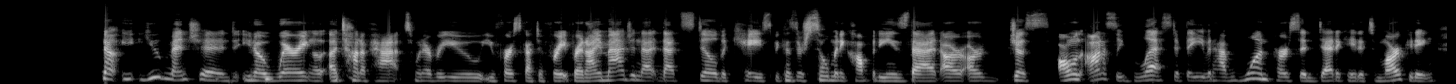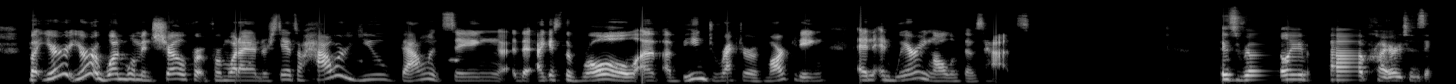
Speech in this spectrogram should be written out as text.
now you mentioned, you know, wearing a, ton of hats whenever you you first got to Freight Friend. I imagine that that's still the case because there's so many companies that are are just honestly blessed if they even have one person dedicated to marketing. But you're you're a one woman show for, from what I understand. So how are you balancing, the, I guess, the role of, of being director of marketing and and wearing all of those hats? It's really about prioritization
